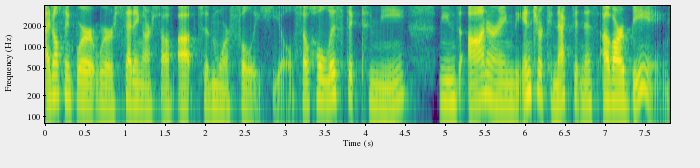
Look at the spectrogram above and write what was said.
I don't think we're, we're setting ourselves up to more fully heal. So holistic to me means honoring the interconnectedness of our being,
